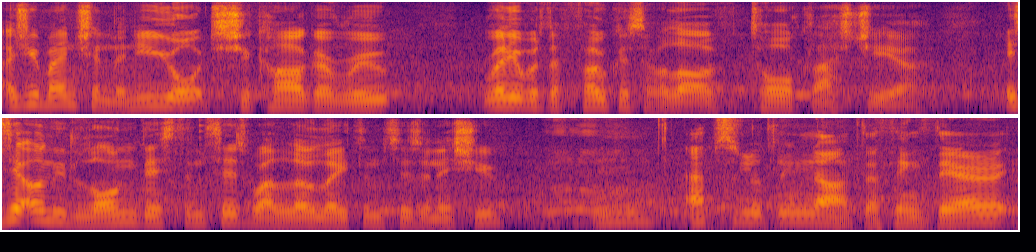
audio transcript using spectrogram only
As you mentioned, the New York to Chicago route really was the focus of a lot of talk last year. Is it only long distances where low latency is an issue? Mm, absolutely not. I think there,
